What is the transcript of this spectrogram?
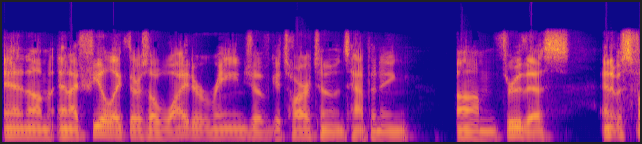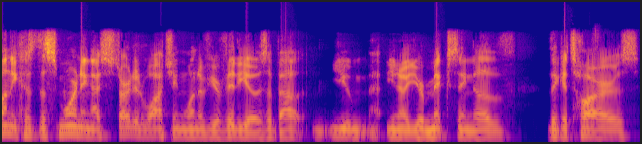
And um and i feel like there's a wider range of guitar tones happening um through this. And it was funny because this morning i started watching one of your videos about you you know your mixing of the guitars.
